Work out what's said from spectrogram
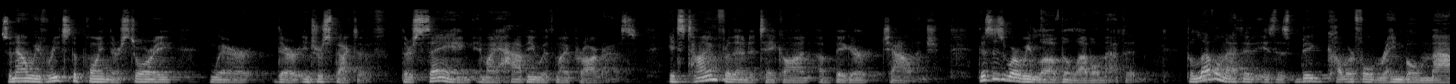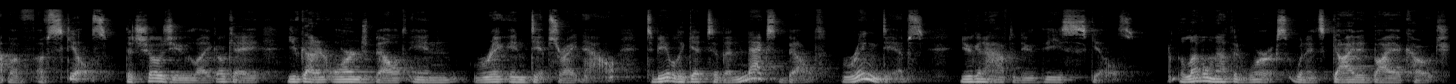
So now we've reached the point in their story where they're introspective. They're saying, Am I happy with my progress? It's time for them to take on a bigger challenge. This is where we love the level method. The level method is this big, colorful rainbow map of, of skills that shows you, like, okay, you've got an orange belt in ring, in dips right now. To be able to get to the next belt, ring dips, you're going to have to do these skills. The level method works when it's guided by a coach.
